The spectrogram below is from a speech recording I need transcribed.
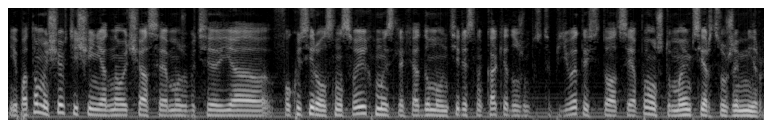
И потом еще в течение одного часа, я, может быть, э, я фокусировался на своих мыслях, я думал, интересно, как я должен поступить в этой ситуации. Я понял, что в моем сердце уже мир.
